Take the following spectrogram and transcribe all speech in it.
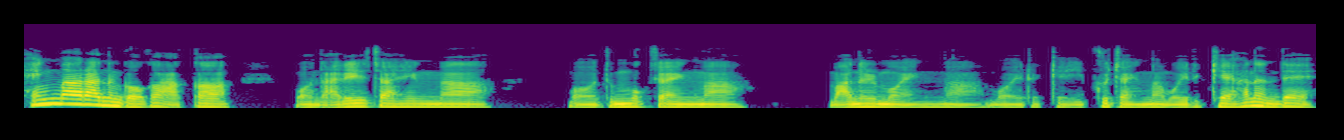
행마라는 거가 아까 뭐 날일자 행마, 뭐 눈목자 행마, 마늘모 행마, 뭐 이렇게 입구자 행마, 뭐 이렇게 하는데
